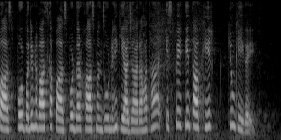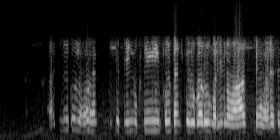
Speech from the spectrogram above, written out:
पासपोर्ट मरीम नवाज़ का पासपोर्ट दरखास्त मंजूर नहीं किया जा रहा था। इस पे इतनी ताखिर क्यों की गई? बिल्कुल लाहौर हाई कोर्ट के तीन रुकनी फुल बेंच के रूबरू मरीम नवाज़ के हवाले से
